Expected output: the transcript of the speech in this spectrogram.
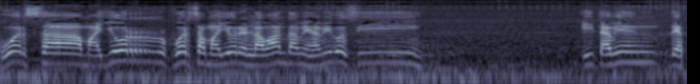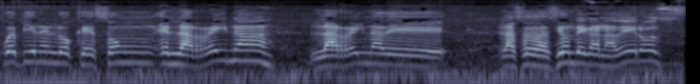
Fuerza Mayor, Fuerza Mayor es la banda, mis amigos, y, y también después vienen lo que son, es la reina, la reina de la Asociación de Ganaderos,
